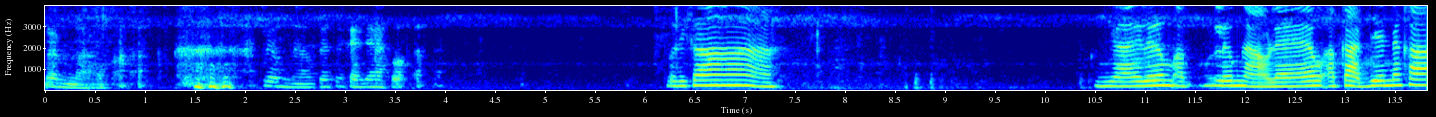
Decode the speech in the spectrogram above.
เริ่มหนาวเริ่มหนาวใส่เสื้อกันยาวสวัสดีค่ะ คุณยายเริ่มอะเริ่มหนาวแล้ว อากาศเย็นนะคะ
